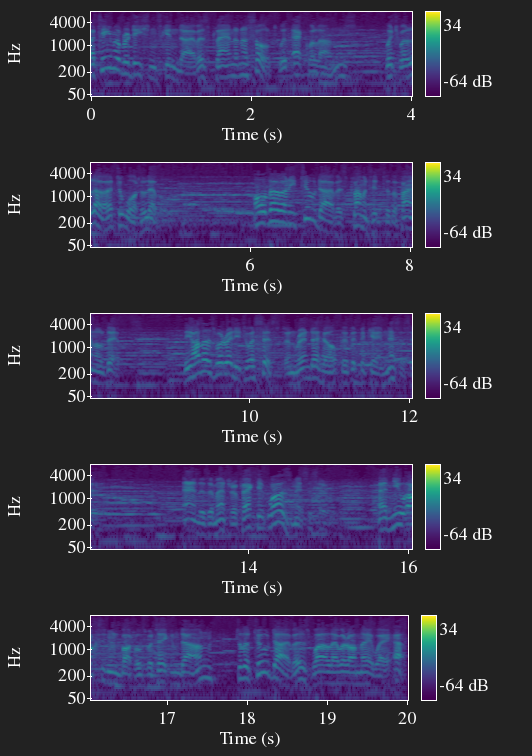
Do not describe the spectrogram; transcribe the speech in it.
A team of Rhodesian skin divers planned an assault with aqualungs, which were lowered to water level. Although only two divers plummeted to the final depths, the others were ready to assist and render help if it became necessary. And as a matter of fact, it was necessary. And new oxygen bottles were taken down to the two divers while they were on their way up.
